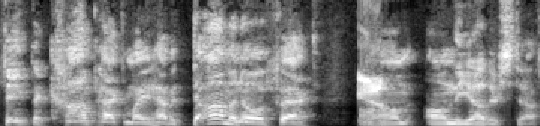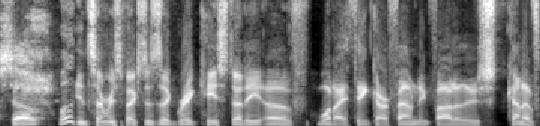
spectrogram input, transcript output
think the compact might have a domino effect Yeah. um, on the other stuff. So Well, in some respects, this is a great case study of what I think our founding fathers kind of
